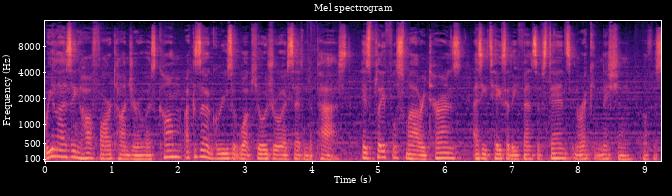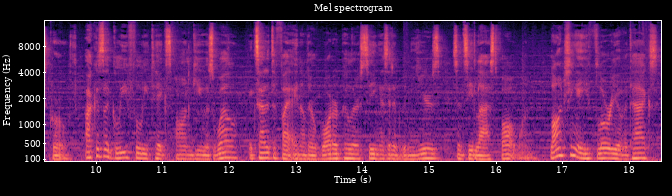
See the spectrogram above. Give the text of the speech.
Realizing how far Tanjiro has come, Akaza agrees with what Kyojuro had said in the past. His playful smile returns as he takes a defensive stance in recognition of his growth. Akaza gleefully takes on Giyu as well, excited to fight another water pillar seeing as it had been years since he last fought one. Launching a flurry of attacks,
